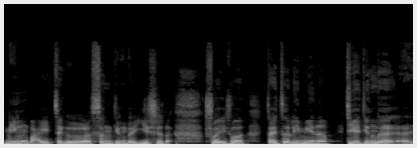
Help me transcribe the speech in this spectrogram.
明白这个圣经的意思的。所以说，在这里面呢。解经的呃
